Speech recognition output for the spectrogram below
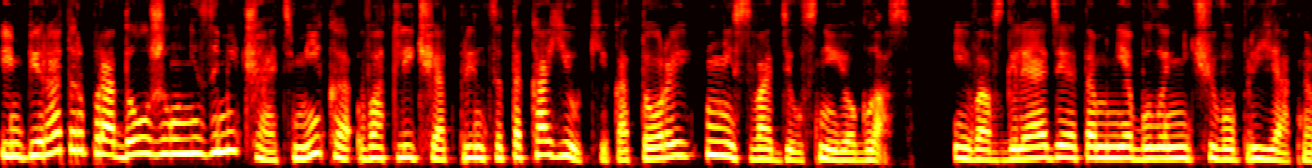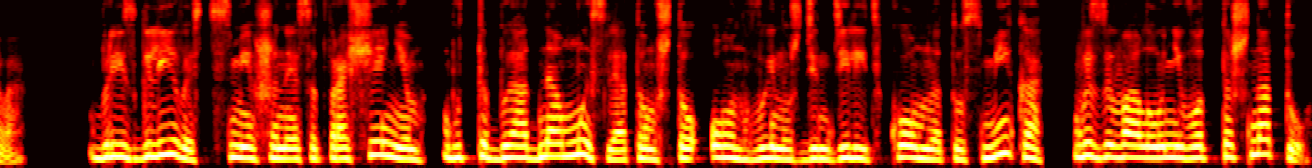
Император продолжил не замечать Мика, в отличие от принца Такаюки, который не сводил с нее глаз. И во взгляде этом не было ничего приятного. Брезгливость, смешанная с отвращением, будто бы одна мысль о том, что он вынужден делить комнату с Мика, вызывала у него тошноту.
